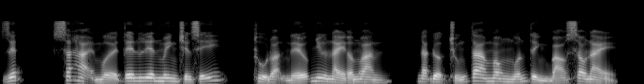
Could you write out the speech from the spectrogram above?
Giết, sát hại 10 tên liên minh chiến sĩ, thủ đoạn nếu như này âm oan, đạt được chúng ta mong muốn tình báo sau này,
